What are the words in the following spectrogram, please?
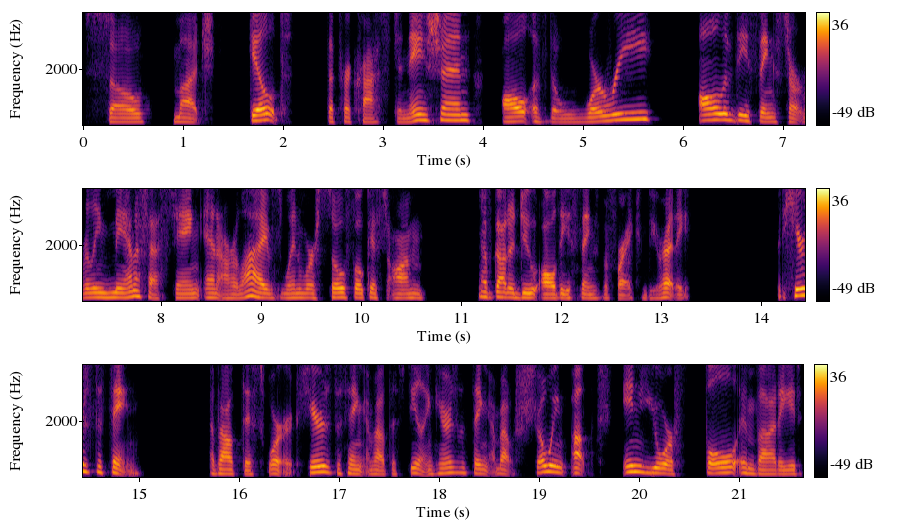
So much guilt, the procrastination, all of the worry, all of these things start really manifesting in our lives when we're so focused on, I've got to do all these things before I can be ready. But here's the thing about this word. Here's the thing about this feeling. Here's the thing about showing up in your full embodied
